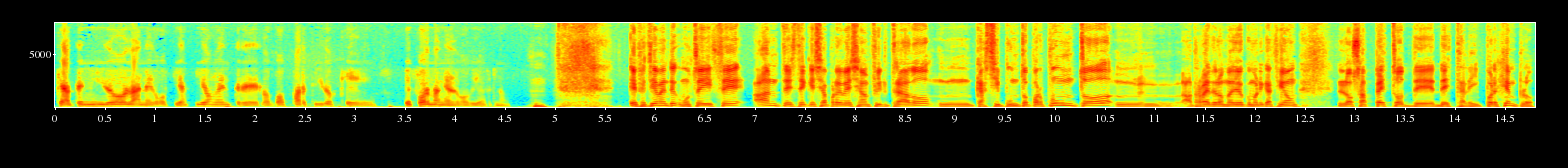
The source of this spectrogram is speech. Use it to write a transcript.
que ha tenido la negociación entre los dos partidos que, que forman el gobierno. Mm. Efectivamente, como usted dice, antes de que se apruebe se han filtrado mm, casi punto por punto, mm, a través de los medios de comunicación, los aspectos de, de esta ley. Por ejemplo,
